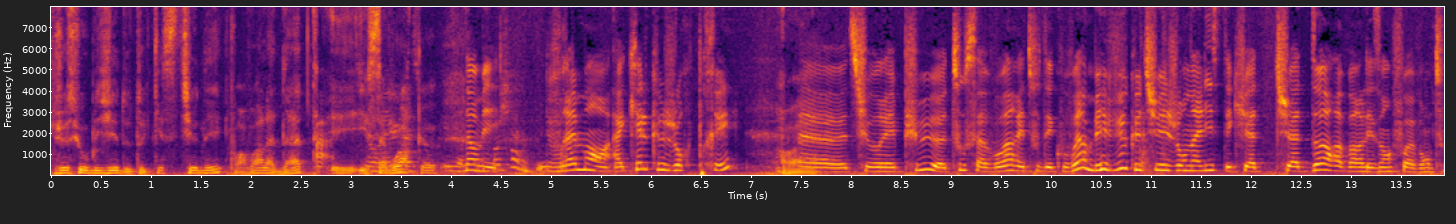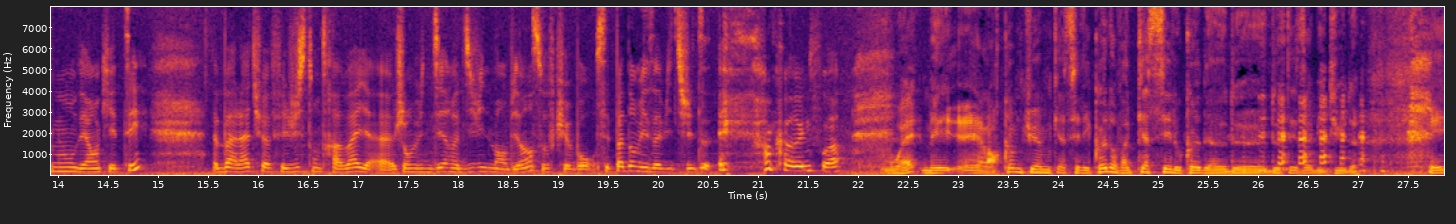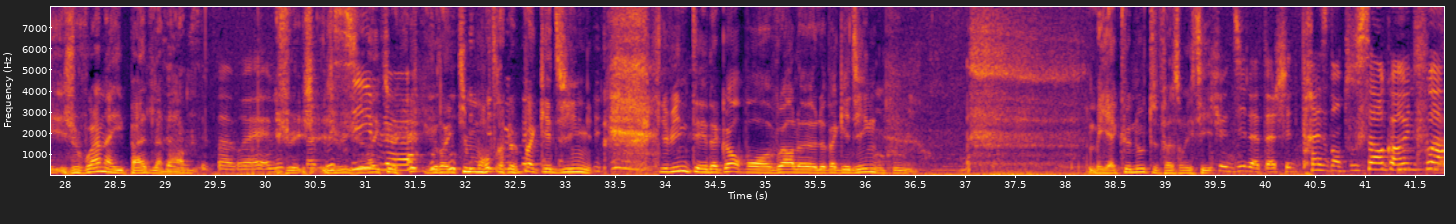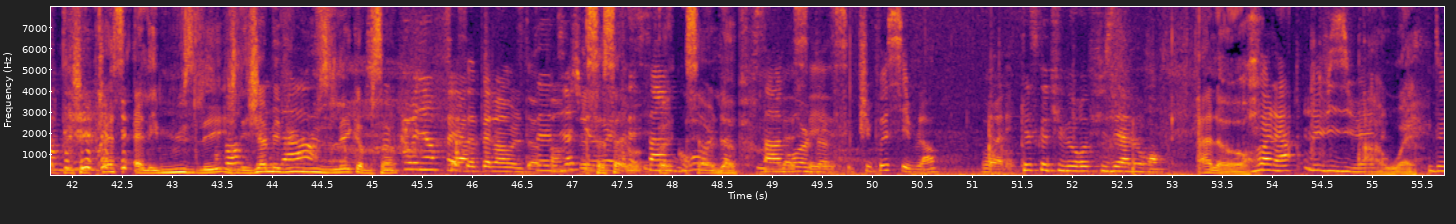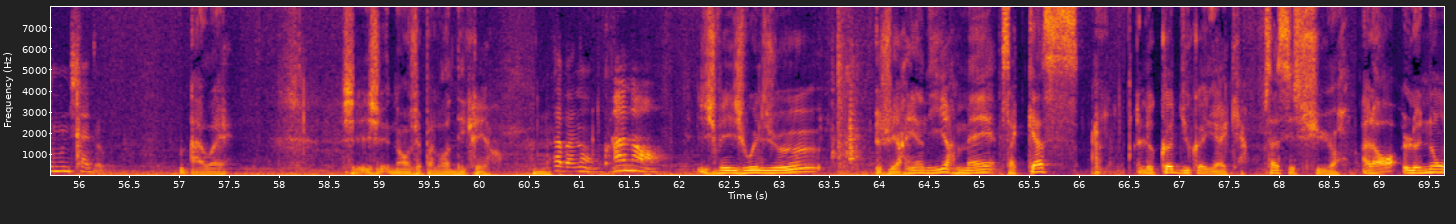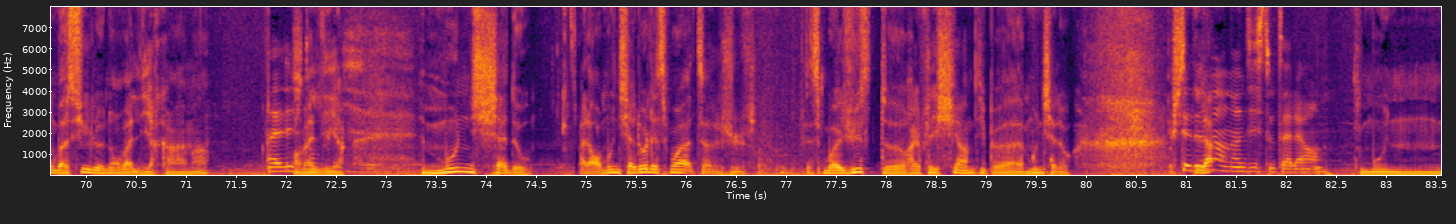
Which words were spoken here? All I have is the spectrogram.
Je suis obligé de te questionner pour avoir la date Ah, et, et savoir que. Non mais vraiment, à quelques jours près, Ouais. Euh, tu aurais pu euh, tout savoir et tout découvrir, mais vu que tu es journaliste et que tu, as- tu adores avoir les infos avant tout le monde et enquêter, bah là tu as fait juste ton travail, euh, j'ai envie de dire divinement bien, sauf que bon, c'est pas dans mes habitudes, encore une fois. Ouais, mais alors comme tu aimes casser les codes, on va casser le code euh, de, de tes habitudes. Et je vois un iPad là-bas. C'est pas vrai, mais Je, pas je- je- je voudrais que, je voudrais que tu me montres le packaging. Kevin, t'es d'accord pour voir le, le packaging? Mais il n'y a que nous, de toute façon, ici. Que dit l'attaché de presse dans tout ça, encore une fois L'attaché de presse, elle est muselée. Je l'ai jamais vue muselée comme ça. Je peux rien faire. Ça s'appelle un hold-up. C'est-à-dire hein. que Ça, ça- c'est un gros hold-up. C'est un gros hold-up. C'est plus possible. Hein. Bon, allez. Qu'est-ce que tu veux refuser à Laurent? Alors. Voilà le visuel Ah ouais. de Moon Shadow. Ah ouais. J'ai- j'ai- non, j'ai pas le droit de décrire. Ah bah non. Ah non Je vais jouer le jeu. Je vais rien dire, mais ça casse le code du cognac. Ça, c'est sûr. Alors, le nom, bah si, le nom, on va le dire quand même. Hein. Allez, On je va le dire. Moon Shadow. Alors, Moon Shadow, laisse-moi laisse-moi juste euh, réfléchir un petit peu à Moon Shadow. Je t'ai donné Là- un indice tout à l'heure. hein. Moon,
